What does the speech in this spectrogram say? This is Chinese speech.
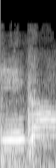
你的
